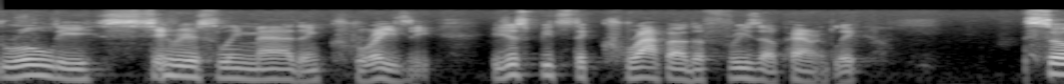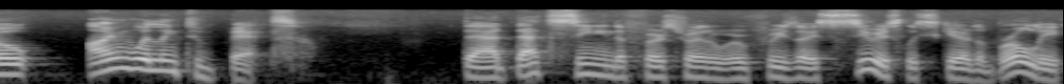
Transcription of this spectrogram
Broly seriously mad and crazy. He just beats the crap out of Frieza apparently. So I'm willing to bet that that scene in the first trailer where Frieza is seriously scared of Broly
